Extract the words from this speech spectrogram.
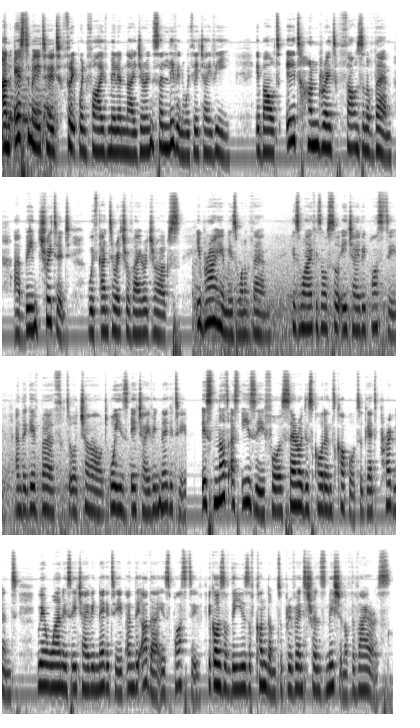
An estimated 3.5 million Nigerians are living with HIV. About 800,000 of them are being treated with antiretroviral drugs. Ibrahim is one of them. His wife is also HIV positive and they gave birth to a child who is HIV negative. It's not as easy for a serodiscordant couple to get pregnant where one is HIV negative and the other is positive because of the use of condom to prevent transmission of the virus.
